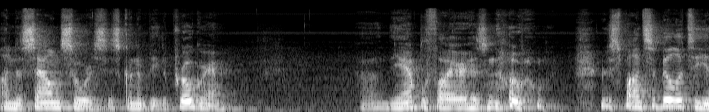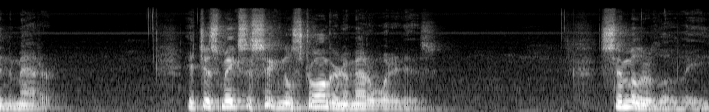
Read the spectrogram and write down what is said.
on the sound source is going to be the program. Uh, the amplifier has no responsibility in the matter. It just makes the signal stronger no matter what it is. Similarly,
